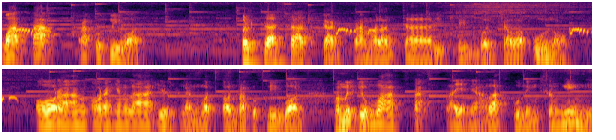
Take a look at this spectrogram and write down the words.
Watak Rabu Kliwon. Berdasarkan ramalan dari primbon Jawa kuno orang-orang yang lahir dengan weton Rabu Kliwon memiliki watak layaknya lah kuning sengingi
